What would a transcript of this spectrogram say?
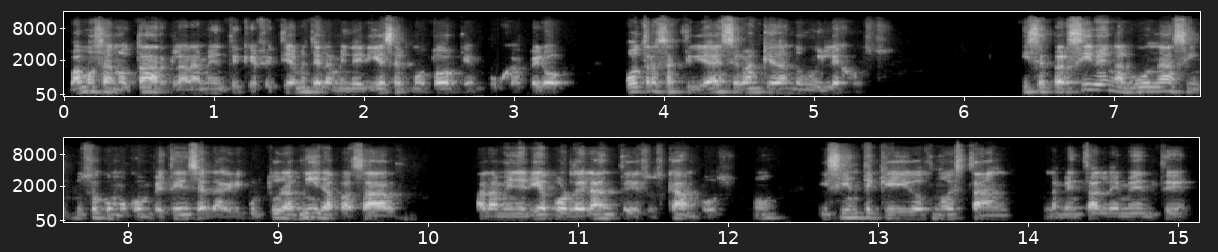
vamos a notar claramente que efectivamente la minería es el motor que empuja, pero otras actividades se van quedando muy lejos. Y se perciben algunas incluso como competencia. La agricultura mira pasar a la minería por delante de sus campos, ¿no? y siente que ellos no están, lamentablemente,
